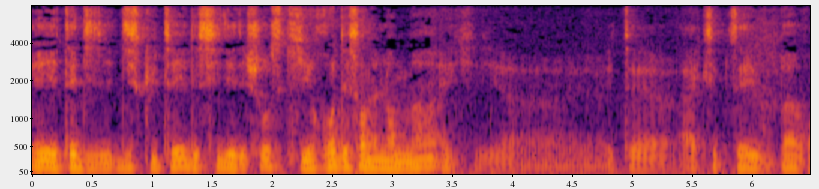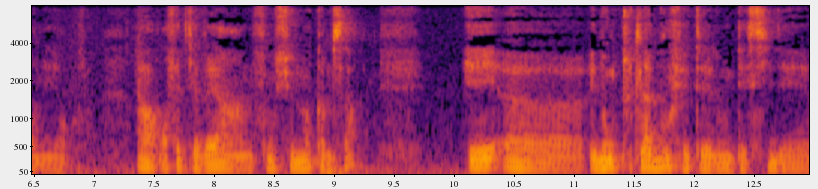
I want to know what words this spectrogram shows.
et étaient di- discutées, décidées des choses qui redescendaient le lendemain et qui euh, étaient euh, acceptées ou pas remis en Alors, en fait, il y avait un fonctionnement comme ça. Et, et donc toute la bouffe était donc décidée,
